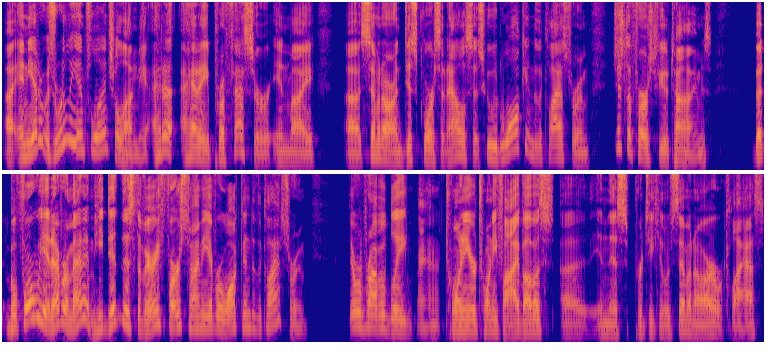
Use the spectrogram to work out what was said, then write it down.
uh, and yet it was really influential on me. I had a, I had a professor in my uh, seminar on discourse analysis who would walk into the classroom just the first few times. But before we had ever met him, he did this the very first time he ever walked into the classroom. There were probably eh, 20 or 25 of us uh, in this particular seminar or class.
